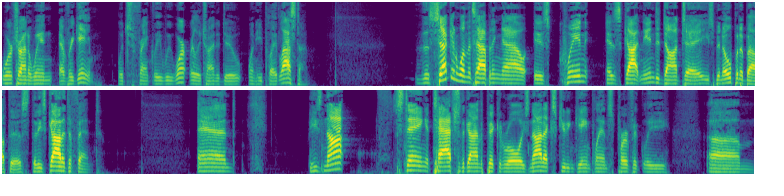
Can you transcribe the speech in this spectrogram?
we're trying to win every game, which frankly we weren't really trying to do when he played last time. The second one that's happening now is Quin has gotten into Dante. He's been open about this, that he's got to defend. And he's not staying attached to the guy in the pick and roll. He's not executing game plans perfectly. Um,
